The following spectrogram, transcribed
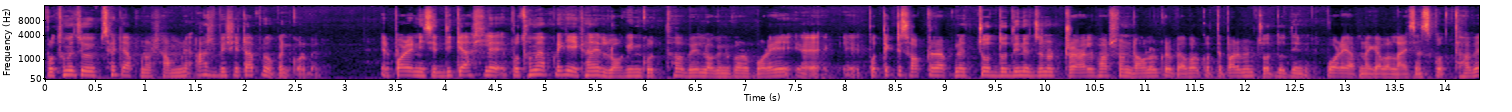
প্রথমে যে ওয়েবসাইটে আপনার সামনে আসবে সেটা আপনি ওপেন করবেন। এরপরে নিচের দিকে আসলে প্রথমে আপনাকে এখানে লগ করতে হবে। লগ করার পরে প্রত্যেকটি সফটওয়্যার আপনি চোদ্দ দিনের জন্য ট্রায়াল ভার্সন ডাউনলোড করে ব্যবহার করতে পারবেন। চোদ্দ দিন পরে আপনাকে আবার লাইসেন্স করতে হবে।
